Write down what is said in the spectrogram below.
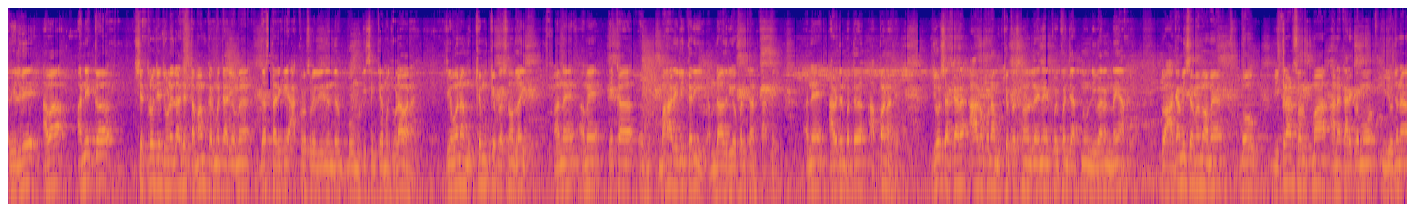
રેલવે આવા અનેક ક્ષેત્રો જે જોડેલા છે, તમામ કર્મચારીઓ અમે દસ તારીખે આક્રોશ રેલીની અંદર બહુ મોટી સંખ્યામાં જોડાવાના છે. જેઓના મુખ્ય મુખ્ય પ્રશ્નો લઈ અને અમે એક મહારેલી કરી અમદાવાદ રિવરફ્રન્ટ ખાતે અને આવેદનપત્ર આપવાના છે. જો સરકાર આ લોકોના મુખ્ય પ્રશ્નો લઈને કોઈપણ જાતનું નિવારણ નહીં આપે, તો આગામી સમયમાં અમે બહુ વિકરાળ સ્વરૂપમાં આના કાર્યક્રમો, યોજના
